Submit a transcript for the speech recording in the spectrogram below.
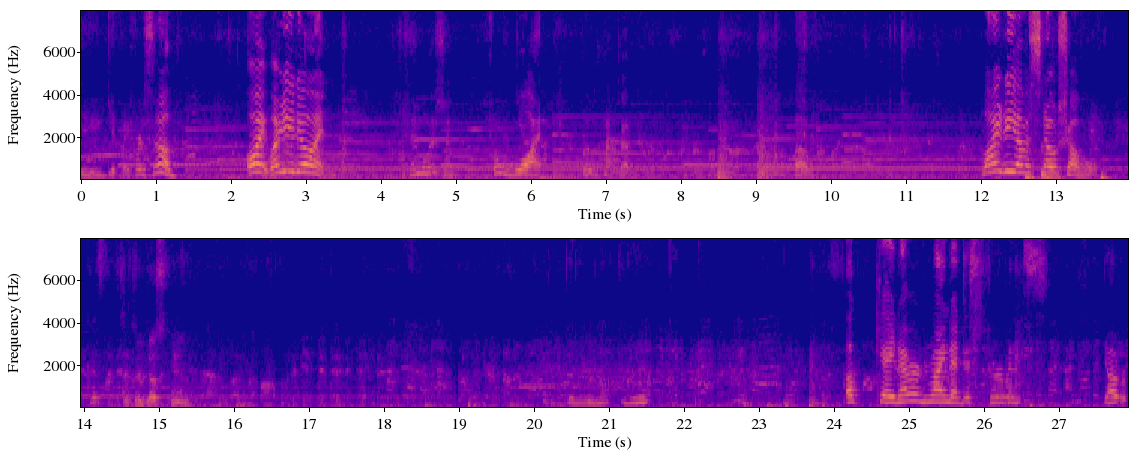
you get my first sub. Oi, what are you doing? Demolition. For what? For The hot tub. Oh. Why do you have a snow shovel? Because it's just a dust can. Okay, never mind that disturbance. Don't-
